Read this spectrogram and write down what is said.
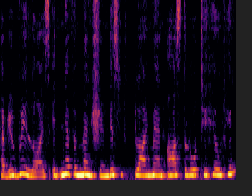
Have you realized it never mentioned this blind man asked the Lord to heal him?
